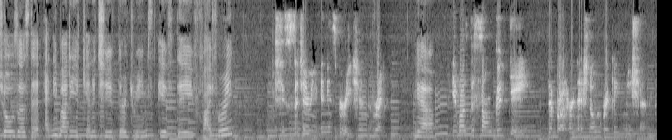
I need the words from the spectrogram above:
shows us that anybody can achieve their dreams if they fight for it. She's such an inspiration, right? Yeah. It was the song Good Day that brought her national recognition.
